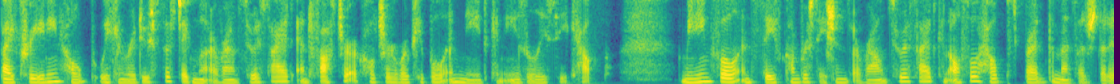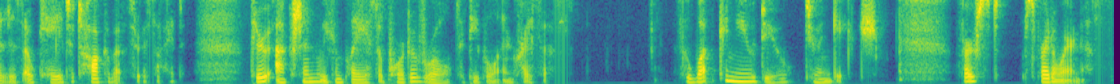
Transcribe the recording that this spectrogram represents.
By creating hope, we can reduce the stigma around suicide and foster a culture where people in need can easily seek help. Meaningful and safe conversations around suicide can also help spread the message that it is okay to talk about suicide. Through action, we can play a supportive role to people in crisis. So, what can you do to engage? First, spread awareness.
